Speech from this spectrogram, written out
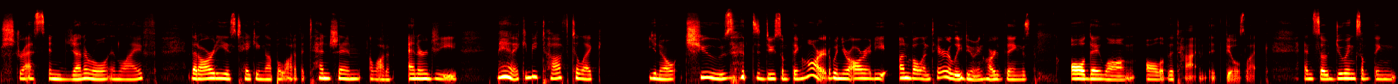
stress in general in life that already is taking up a lot of attention, a lot of energy, man, it can be tough to like, you know, choose to do something hard when you're already involuntarily doing hard things all day long, all of the time, it feels like. And so, doing something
